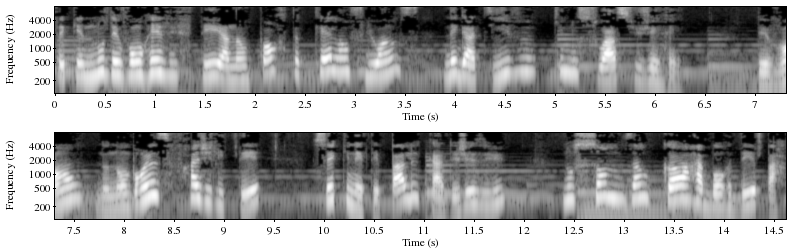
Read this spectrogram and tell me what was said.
c'est que nous devons résister à n'importe quelle influence négative qui nous soit suggérée. Devant nos nombreuses fragilités, ce qui n'était pas le cas de Jésus, nous sommes encore abordés par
